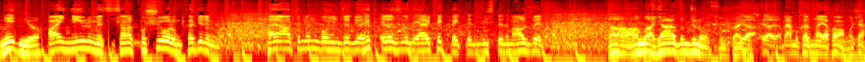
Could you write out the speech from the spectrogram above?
Ne diyor? Ay ne yürümesi sana koşuyorum Kadir'im. Hayatımın boyunca diyor hep Elazığlı bir erkek bekledim istedim arzu ettim. Aa Allah yardımcın olsun Kadir. Ya, ya, ya ben bu kadına yapamam hocam.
